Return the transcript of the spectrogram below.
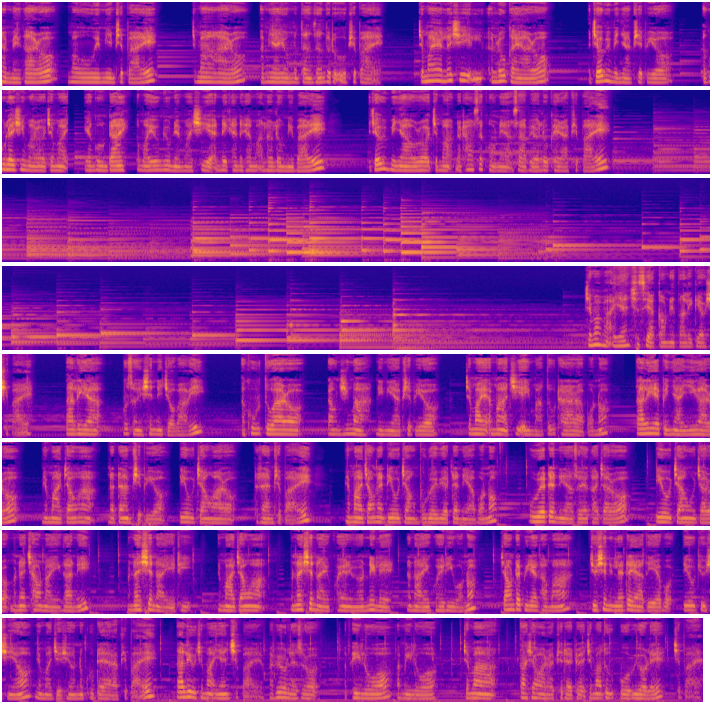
နာမည်ကတော့မဝဝင်းမြင့်ဖြစ်ပါတယ်ကျမကတော့အမြန်ရုံမတန်ဆန်းသူတို့ဖြစ်ပါတယ်ကျမရဲ့လက်ရှိအလုပ်ကိုင်ကတော့အကျော်ပင်ပညာဖြစ်ပြီးတော့အခုလက်ရှိမှာတော့ကျမရန်ကုန်တိုင်းကမာယုံမြို့နယ်မှာရှိတဲ့အနှိတ်ခမ်းတစ်ခမ်းမှာအလုပ်လုပ်နေပါတယ်အကျော်ပင်ပညာကိုတော့ကျမ2019ခုနှစ်ကစပြီးတော့လုပ်ခဲ့တာဖြစ်ပါတယ် ကျမမှာအရန်ချစ်စရာကောင်းတဲ့သားလေးတစ်ယောက်ရှိပါတယ်။သားလေးကခုဆိုရင်ရှင်းနေကြောပါပြီ။အခုသူကတော့တောင်ကြီးမှာနေနေရဖြစ်ပြီးတော့ကျမရဲ့အမအကြီးအိမ်မှာသူ့ထားရတာပေါ့နော်။သားလေးရဲ့ပညာရေးကတော့မြန်မာကျောင်းကနှစ်တန်းဖြစ်ပြီးတော့တရုတ်ကျောင်းကတော့တစ်တန်းဖြစ်ပါတယ်။မြန်မာကျောင်းနဲ့တရုတ်ကျောင်းပူးတွဲပြီးတက်နေရပါတော့။ပူးတွဲတက်နေတာဆိုတဲ့အခါကျတော့တရုတ်ကျောင်းကိုကျတော့မနက်6နာရီကနေမနက်8နာရီအထိမြန်မာကျောင်းကမနက်8နာရီခွဲနေရောနေ့လယ်2နာရီခွဲထိပေါ့နော်။ ကျောင်းတက်ပြီးတဲ့အခါမှာကျူရှင်တွေလည်းတက်ရသေးရပေါ့တရုတ်ကျူရှင်ရောမြန်မာကျူရှင်ရောနှစ်ခုတက်ရတာဖြစ်ပါတယ်။ဒါလေးကိုကျွန်မအရင်ချစ်ပါတယ်။ဘာဖြစ်လို့လဲဆိုတော့အဖေလိုရောအမေလိုရောကျွန်မတားရှောက်ရတာဖြစ်တဲ့အတွက်ကျွန်မသူ့ပို့ပြီးတော့လည်းချစ်ပါတယ်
